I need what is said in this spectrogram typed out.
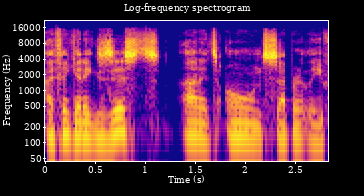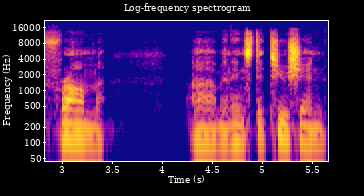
I think it exists on its own separately from um, an institution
